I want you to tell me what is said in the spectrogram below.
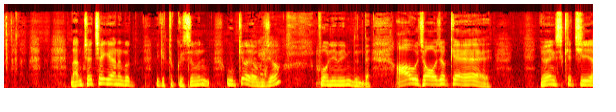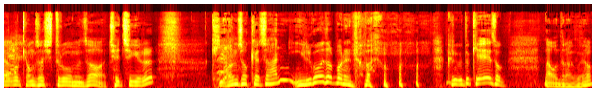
남 재채기 하는 거 이렇게 듣고 있으면 웃겨요, 그죠? 본인은 힘든데. 아우, 저 어저께 여행 스케치하고 경서 씨 들어오면서 재치기를 연속해서 한 일곱, 여덟 번 했나 봐요. 그리고도 계속 나오더라고요.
